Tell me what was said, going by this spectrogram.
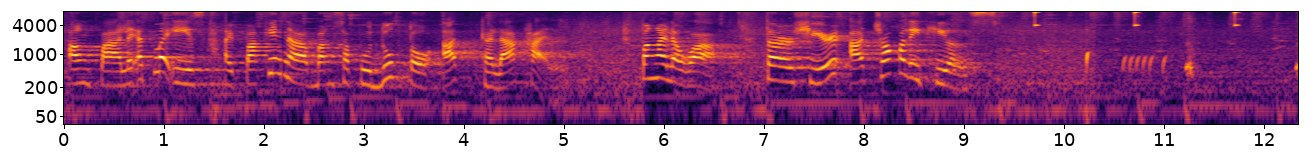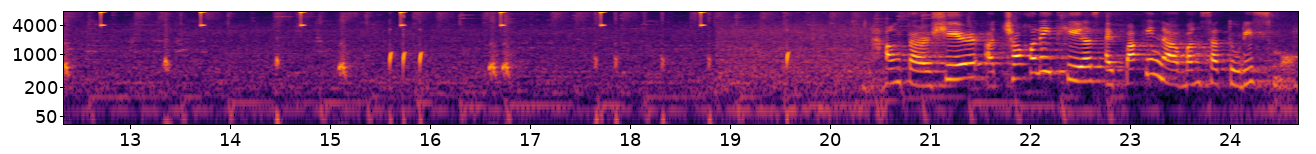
Ang palay at mais ay pakinabang sa produkto at kalakal. Pangalawa, Tarsier at Chocolate Hills. Ang Tarsier at Chocolate Hills ay pakinabang sa turismo.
